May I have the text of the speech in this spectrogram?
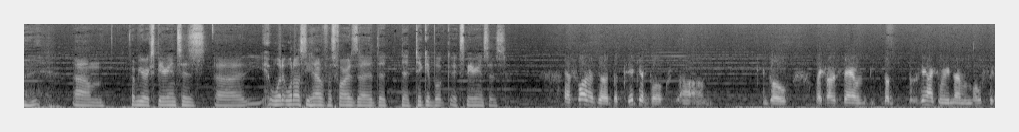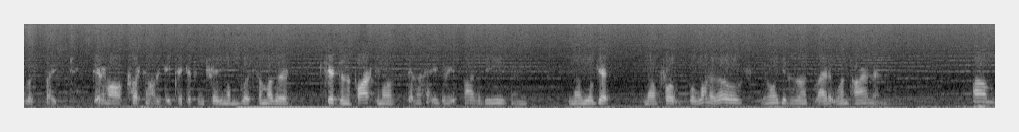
All right. Um, from your experiences, uh, what what else do you have as far as the, the, the ticket book experiences? As far as the, the ticket books um, go, like I was saying, the, the thing I can remember mostly was like getting all collecting all the gate tickets and trading them with some other kids in the park. You know, getting hey, you're gonna get five of these, and you know you'll get you know for for one of those you only get to run- ride at one time, and um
